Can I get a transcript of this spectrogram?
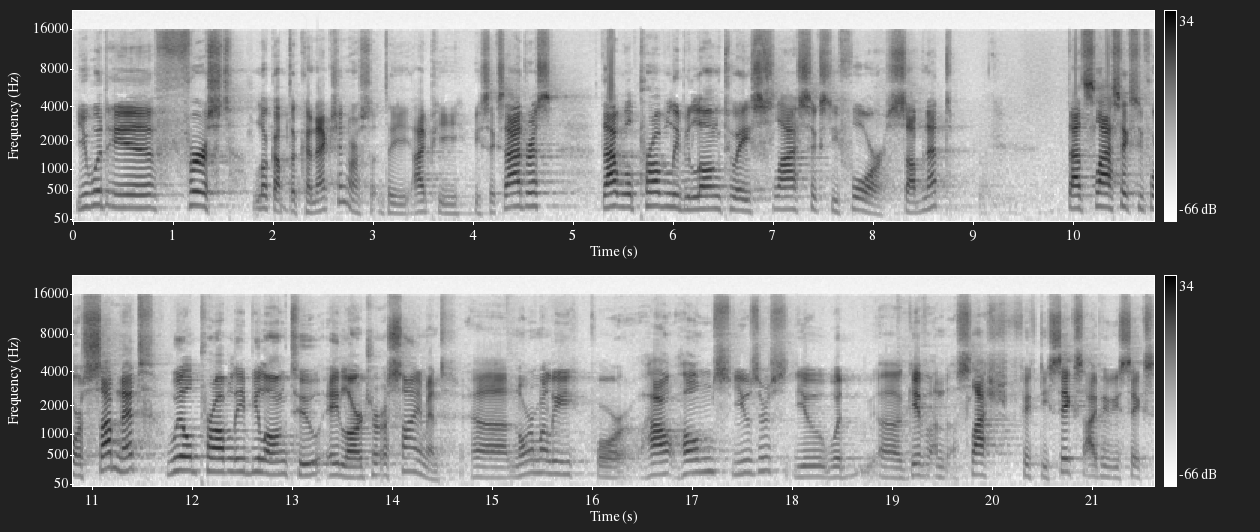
you would uh, first look up the connection or the IPv6 address, that will probably belong to a slash 64 subnet. That slash 64 subnet will probably belong to a larger assignment. Uh, normally for homes users, you would uh, give a slash 56 IPv6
